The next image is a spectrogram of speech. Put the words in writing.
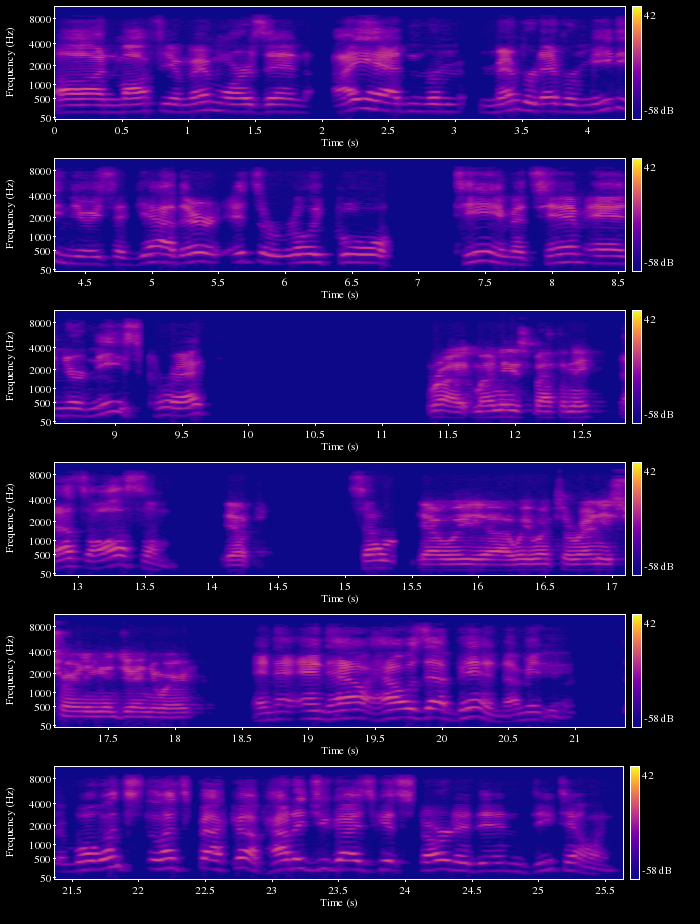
on Mafia Memoirs, and I hadn't rem- remembered ever meeting you. He said, "Yeah, there. It's a really cool team. It's him and your niece, correct? Right, my niece Bethany. That's awesome. Yep. So, Yeah, we uh, we went to Renny's training in January. and and how how has that been? I mean, well, let's let's back up. How did you guys get started in detailing?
